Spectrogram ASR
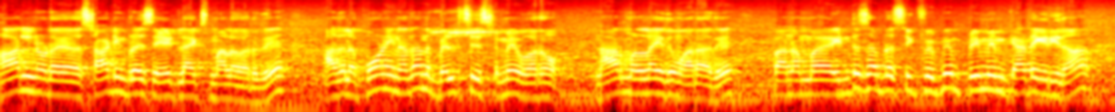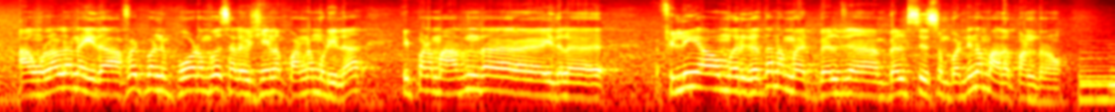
ஹார்லினோட ஸ்டார்டிங் ப்ரைஸ் எயிட் லேக்ஸ் மேலே வருது. அதில் போனீங்கன்னா தான் அந்த பெல்ட் சிஸ்டமே வரும். நார்மல்லாம் எதுவும் வராது. இப்போ நம்ம இன்டர்செப்டர் சிக்ஸ் ஃபிஃப்டியும் ப்ரீமியம் கேட்டகரி தான். அவங்களால நான் இதை அஃபோர்ட் பண்ணி போடும்போது சில விஷயம்லாம் பண்ண முடியல. இப்போ நம்ம அந்த இதில் ஃபில்லிங் ஆகாமல் இருக்கிறத நம்ம பெல்ட் பெல்ட் சிஸ்டம் பண்ணி நம்ம அதை பண்ணுறோம்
